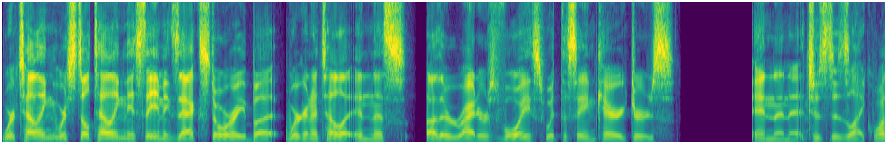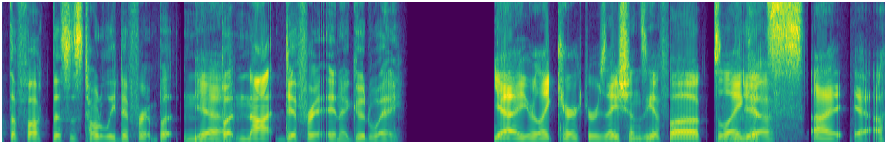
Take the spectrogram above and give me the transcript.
we're telling, we're still telling the same exact story, but we're going to tell it in this other writer's voice with the same characters. And then it just is like, what the fuck? This is totally different, but Yeah. but not different in a good way. yeah your like characterizations get fucked like Yeah. it's i yeah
